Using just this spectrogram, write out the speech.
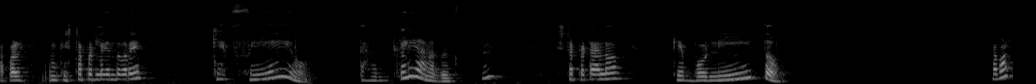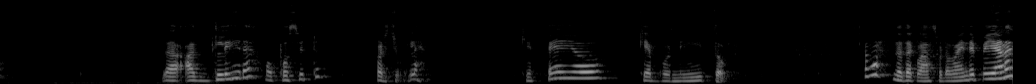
അപ്പോൾ നമുക്ക് ഇഷ്ടപ്പെട്ടില്ലെങ്കിൽ എന്താ പറയും കെ ഫേയോ തകളിയാണത് ഇഷ്ടപ്പെട്ടാലോ കെ ബൊനീത്തോ അപ്പോൾ അഗ്ലിയുടെ ഓപ്പോസിറ്റും പഠിച്ചു അല്ലേ? കെഫേയോ കെ ബൊനീത്തോ അപ്പോൾ ഇന്നത്തെ ക്ലാസ് ഇവിടെ വൈൻഡപ്പ് ചെയ്യാണ്.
